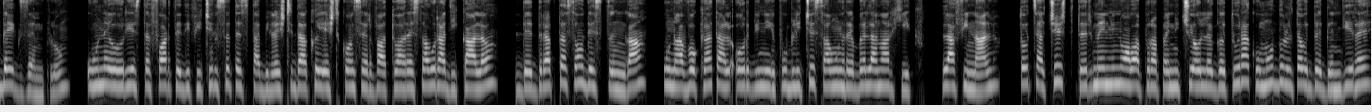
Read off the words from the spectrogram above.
De exemplu, uneori este foarte dificil să te stabilești dacă ești conservatoare sau radicală, de dreapta sau de stânga, un avocat al ordinii publice sau un rebel anarhic. La final, toți acești termeni nu au aproape nicio legătură cu modul tău de gândire,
